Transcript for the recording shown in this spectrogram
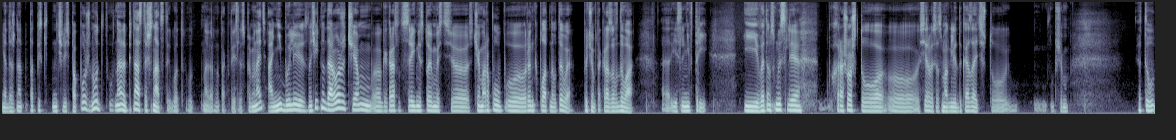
нет, даже на, подписки начались попозже, ну вот, наверное, 15-16 год, вот, наверное, так вот, если вспоминать, они были значительно дороже, чем э, как раз вот средняя стоимость, э, чем арпу э, рынка платного ТВ, причем так раза в два, э, если не в три. И в этом смысле хорошо, что э, сервисы смогли доказать, что, в общем, это,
